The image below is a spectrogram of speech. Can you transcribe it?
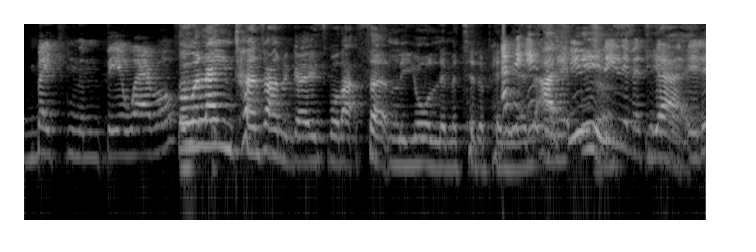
making them be aware of. Well, Elaine turns around and goes, Well, that's certainly your limited opinion. And it is a hugely limited Yeah, opinion. it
